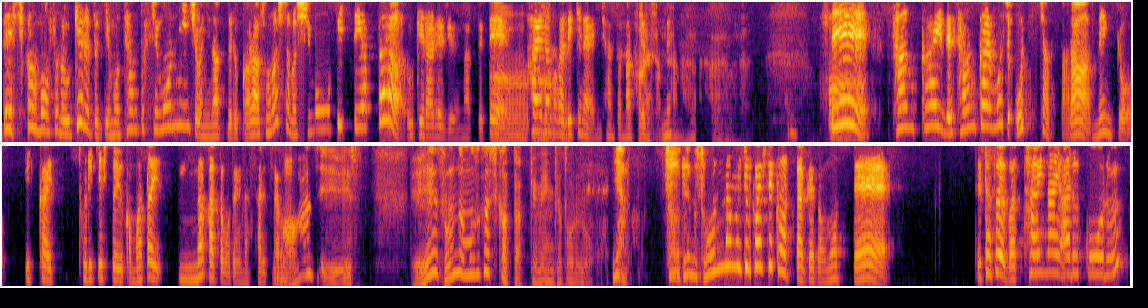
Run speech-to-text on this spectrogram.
で、しかも、その受けるときもちゃんと指紋認証になってるから、その人の指紋をピッてやったら受けられるようになってて替え玉ができないようにちゃんとなってはいるのね。で、3回で3回もし落ちちゃったら、免許1回取り消しというか、またなかったことになされちゃう。マジえー、そんな難しかったっけ？免許取るの。いや、そう、でもそんな難しかったけど思って、で、例えば体内アルコール？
